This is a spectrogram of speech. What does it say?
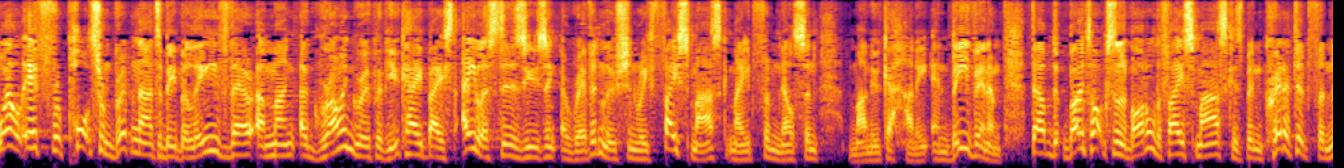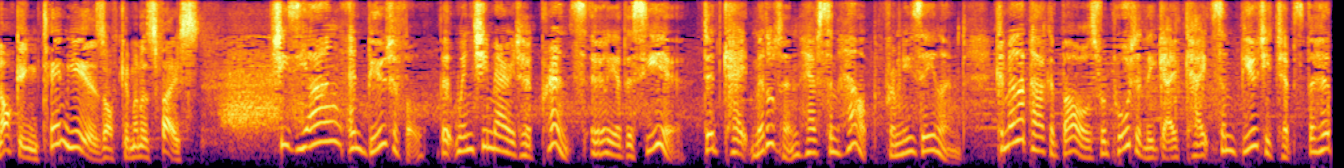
Well, if reports from Britain are to be believed, they're among a growing group of UK based A-listers using a revolutionary face mask made from Nelson Manuka honey and bee venom. Dubbed Botox in a bottle, the face mask has been credited for knocking 10 years off Camilla's face. She's young and beautiful, but when she married her prince earlier this year, did Kate Middleton have some help from New Zealand? Camilla Parker Bowles reportedly gave Kate some beauty tips for her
